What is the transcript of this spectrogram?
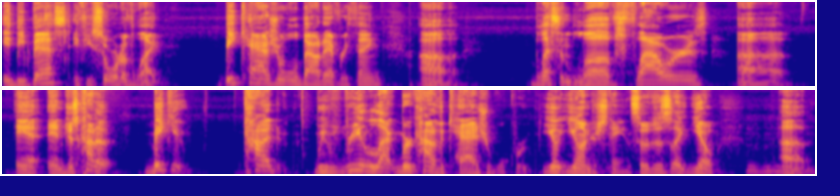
it'd be best if you sort of like be casual about everything uh blessing loves flowers uh and and just kind of make it kind of we really like we're kind of a casual group you you understand so just like yo um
